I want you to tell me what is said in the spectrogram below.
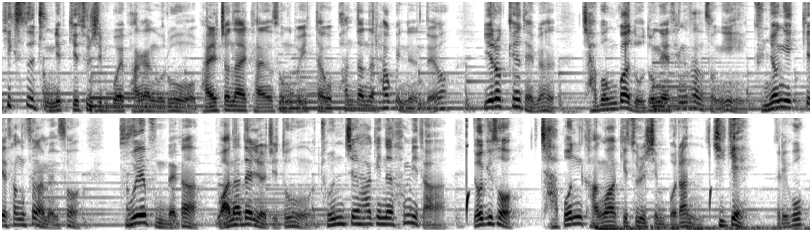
힉스 중립 기술 진보의 방향으로 발전할 가능성도 있다고 판단을 하고 있는데요. 이렇게 되면 자본과 노동의 생산성이 균형 있게 상승하면서 부의 분배가 완화될 여지도 존재하기는 합니다. 여기서 자본 강화 기술 진보란 기계 그리고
